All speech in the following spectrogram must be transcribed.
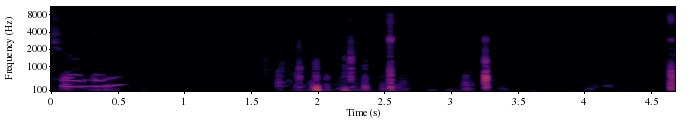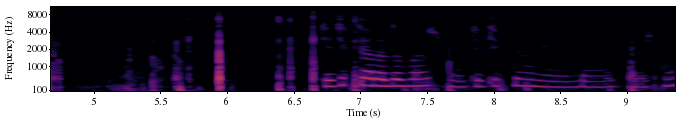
şey oldu mu? Tetikle arada basmıyor. Tetikle oynuyorum ben arkadaşlar.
